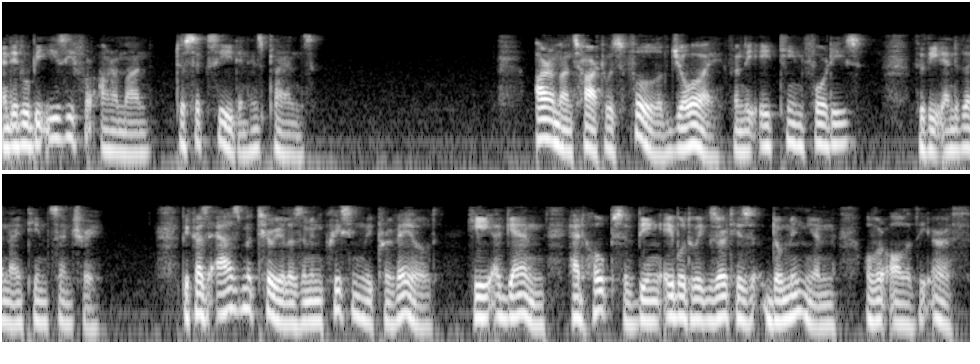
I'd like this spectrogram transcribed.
and it will be easy for Ahriman to succeed in his plans. Ahriman's heart was full of joy from the 1840s through the end of the 19th century, because as materialism increasingly prevailed, he again had hopes of being able to exert his dominion over all of the earth.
